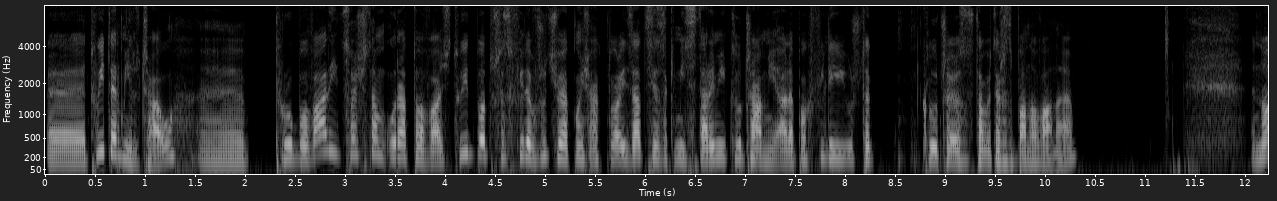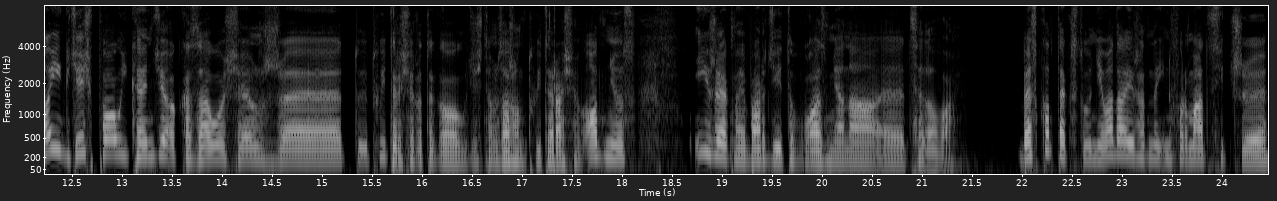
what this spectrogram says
E, Twitter milczał. E, próbowali coś tam uratować. Tweetbot przez chwilę wrzucił jakąś aktualizację z jakimiś starymi kluczami, ale po chwili już te klucze zostały też zbanowane. No i gdzieś po weekendzie okazało się, że Twitter się do tego, gdzieś tam zarząd Twittera się odniósł i że jak najbardziej to była zmiana celowa. Bez kontekstu, nie ma dalej żadnej informacji, czy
